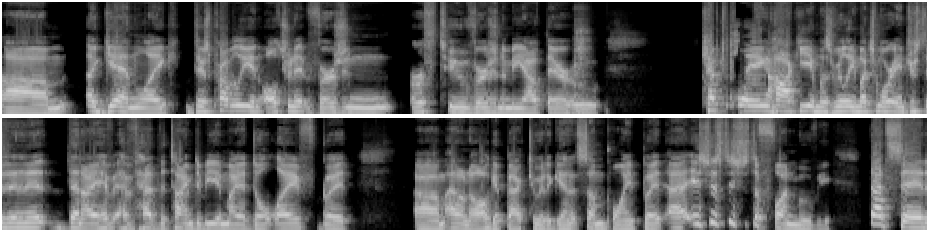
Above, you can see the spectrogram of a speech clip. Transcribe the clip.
Um, again, like there's probably an alternate version, Earth Two version of me out there who kept playing hockey and was really much more interested in it than I have, have had the time to be in my adult life. But um, I don't know. I'll get back to it again at some point. But uh, it's just it's just a fun movie. That said,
